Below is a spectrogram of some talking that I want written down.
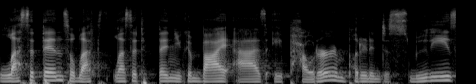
lecithin. So lecithin you can buy as a powder and put it into smoothies.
